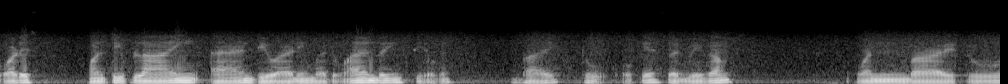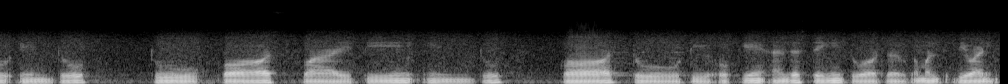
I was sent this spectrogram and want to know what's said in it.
What is multiplying and dividing by 2 I am doing C okay? By 2 okay? So it becomes 1 by 2 into 2 cos phi t into cos 2t okay? And just taking towards the okay, dividing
